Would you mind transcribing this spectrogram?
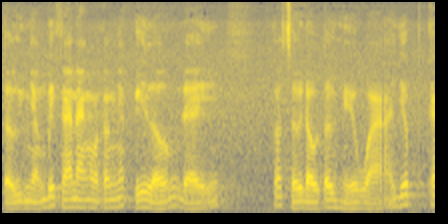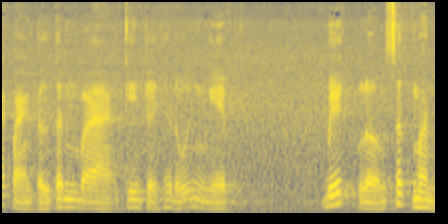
tự nhận biết khả năng và cân nhắc kỹ lưỡng để có sự đầu tư hiệu quả giúp các bạn tự tin và kiên trì theo đuổi nghề nghiệp biết lượng sức mình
